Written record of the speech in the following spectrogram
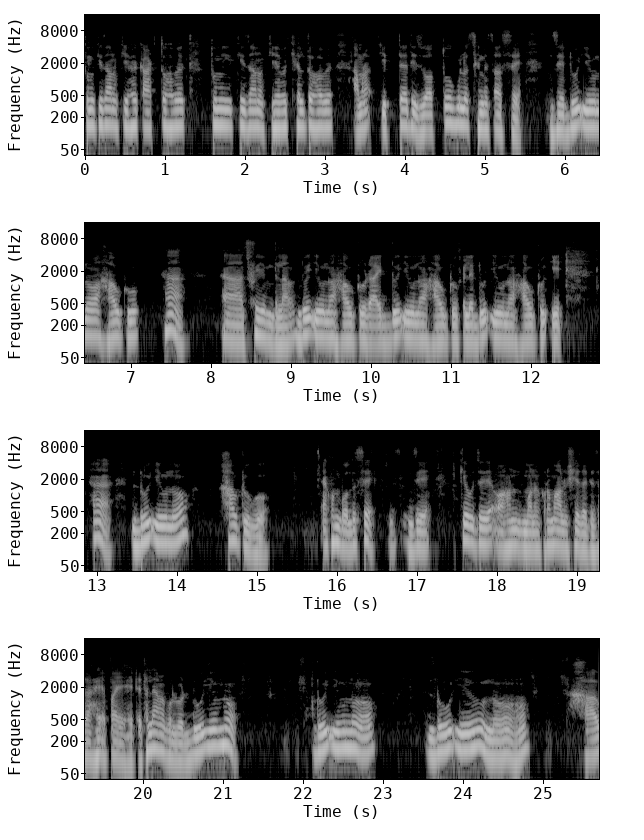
তুমি কি জানো কীভাবে কাটতে হবে, তুমি কি জানো কীভাবে খেলতে হবে? আমরা ইত্যাদি যতগুলো সেন্টেন্স আছে যে do you know how to হ্যাঁ সুইম দিলাম। Do you know how to write do you know how to play do you know how to eat হ্যাঁ do you know how to go এখন বলতেছে যে কেউ যে এখন মনে করো মালয়েশিয়া যাইতে চায় হে- পায়ে হেঁটে, তাহলে আমরা বলব do you know do you know do you know how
